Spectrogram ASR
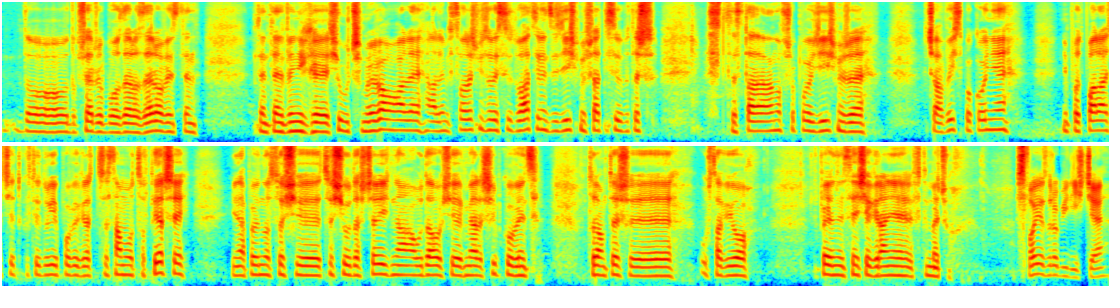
do, do przerwy było 0-0, więc ten, ten, ten wynik e, się utrzymywał, ale, ale stwarzaliśmy sobie sytuację, więc wiedzieliśmy w szatni sobie też stanowczo powiedzieliśmy, że trzeba wyjść spokojnie, nie podpalać się, tylko w tej drugiej połowie grać to samo co w pierwszej i na pewno coś, e, coś się uda strzelić, no a udało się w miarę szybko, więc to nam też ustawiło w pewnym sensie granie w tym meczu. Swoje zrobiliście,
